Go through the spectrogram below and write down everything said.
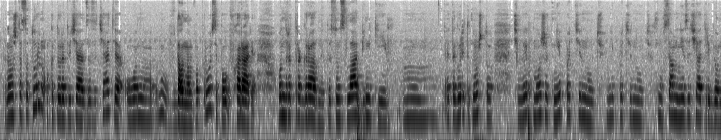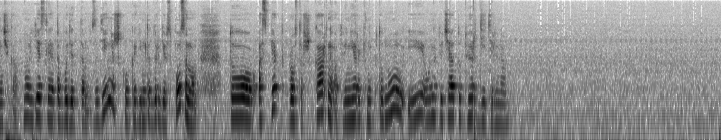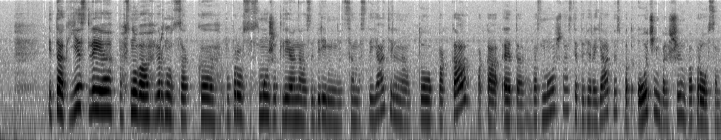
Потому что Сатурн, который отвечает за зачатие, он ну, в данном вопросе, в Хараре, он ретроградный, то есть он слабенький. Это говорит о том, что человек может не потянуть, не потянуть, ну, сам не зачать ребеночка. Но если это будет там за денежку каким-то другим способом, то аспект просто шикарный от Венеры к Нептуну, и он отвечает утвердительно. Итак, если снова вернуться к вопросу, сможет ли она забеременеть самостоятельно, то пока, пока это возможность, это вероятность под очень большим вопросом.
